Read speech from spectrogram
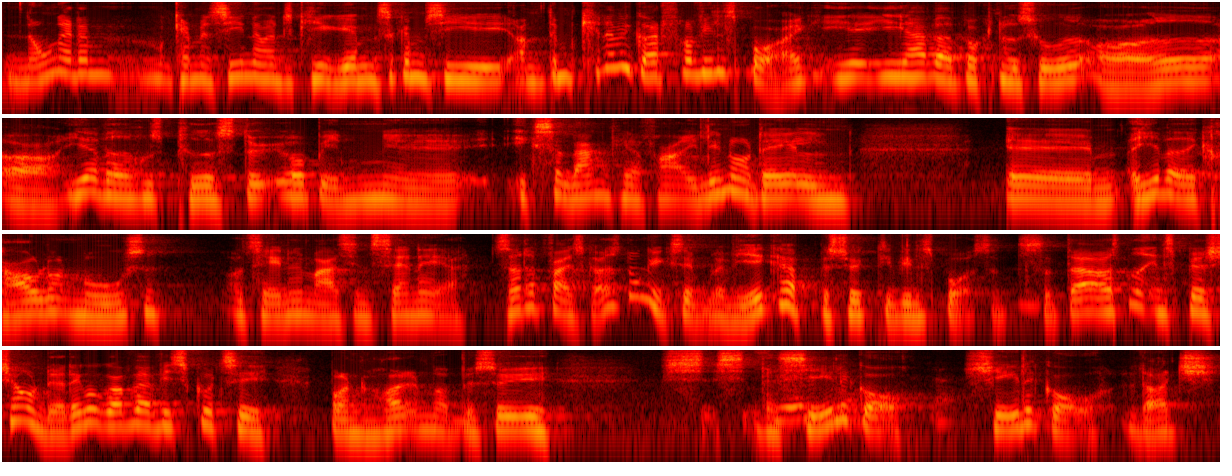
nogle af dem, kan man sige, når man kigger igennem, så kan man sige, om dem kender vi godt fra Vildsborg. Ikke? I, I har været på Knuds Hoved Øjet, og I har været hos Peter Størup inden, øh, ikke så langt herfra, i Lindordalen. Øh, og I har været i Kravlund Mose og talt med Martin Sandager. Så er der faktisk også nogle eksempler, vi ikke har besøgt i Vildsborg, så, så der er også noget inspiration der. Det kunne godt være, at vi skulle til Bornholm og besøge hvad, Sjælegård. Sjælegård Lodge,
